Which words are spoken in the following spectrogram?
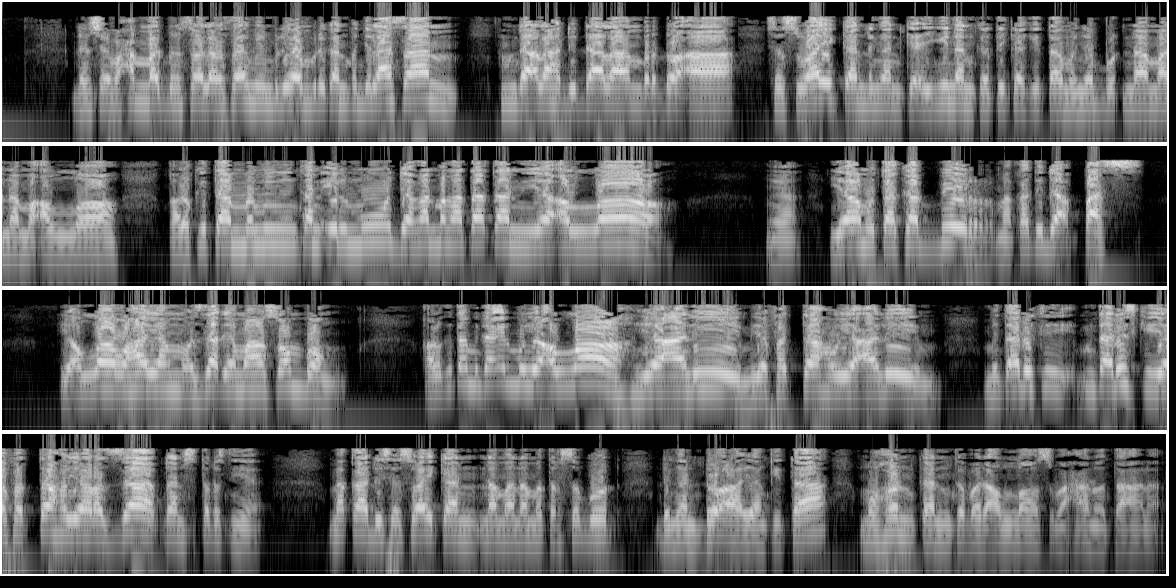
Dan Syekh Muhammad bin Shalih Al-Utsaimin beliau memberikan penjelasan, hendaklah di dalam berdoa sesuaikan dengan keinginan ketika kita menyebut nama-nama Allah. Kalau kita menginginkan ilmu, jangan mengatakan ya Allah. Ya, ya mutakabbir, maka tidak pas. Ya Allah, wahai yang zat yang maha sombong. Kalau kita minta ilmu, ya Allah, ya alim, ya fattahu, ya alim. Minta rezeki, minta rezeki, ya fattahu, ya razzaq, dan seterusnya. Maka disesuaikan nama-nama tersebut dengan doa yang kita mohonkan kepada Allah subhanahu wa ta'ala.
